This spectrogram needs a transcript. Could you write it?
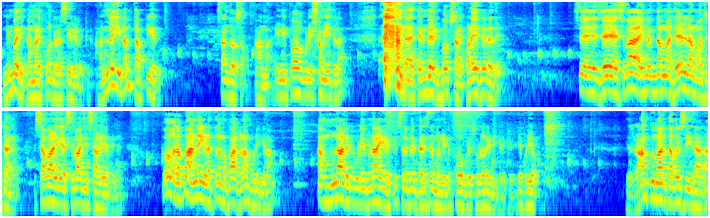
நிம்மதி நம்மளை போன்ற ரசிகர்களுக்கு. அன்னை இல்லம் தப்பியது. சந்தோஷம். ஆமாம் இனி போகக்கூடிய சமயத்தில் அந்த தென்மேற்கு போக்சாலை பழைய பேர் அது. ஜெய சிவா இவன் இந்த அம்மா ஜெயலலிதா அம்மா வச்சுட்டாங்க. செவாலியா சிவாஜி சாலை அப்படின்னு. போகிறப்ப அன்னை இடத்தை நம்ம பார்க்கலாம் பிடிக்கலாம். அவன் முன்னாடி இருக்கக்கூடிய விநாயகருக்கு சில பேர் தரிசனம் பண்ணிட்டு போகக்கூடிய சூழல் இன்னைக்கு இருக்கு. எப்படியோ. இது ராம்குமார் தவறு செய்தாரா?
